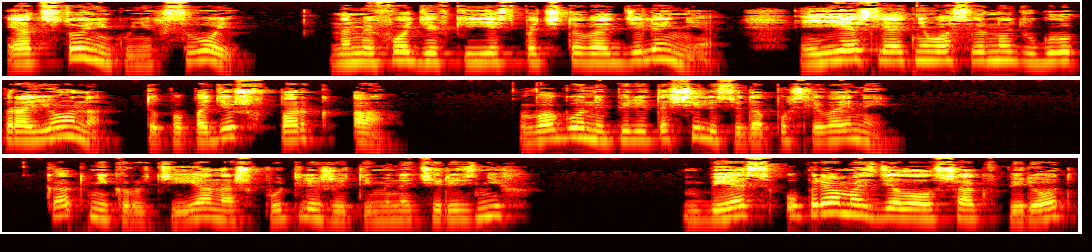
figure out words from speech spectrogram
и отстойник у них свой. На Мефодиевке есть почтовое отделение, и если от него свернуть вглубь района, то попадешь в парк А. Вагоны перетащили сюда после войны. Как ни крути, а наш путь лежит именно через них. Бес упрямо сделал шаг вперед,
